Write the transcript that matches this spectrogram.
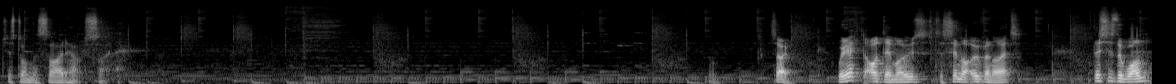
just on the side outside. So, we left our demos to simmer overnight. This is the one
